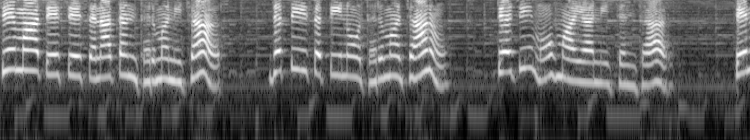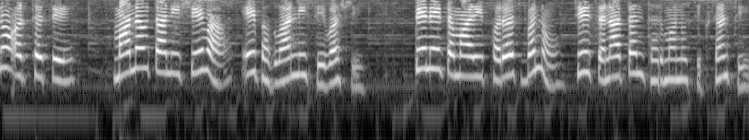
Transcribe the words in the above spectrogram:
જેમાં તે છે સનાતન ધર્મ નિજાર જતી સતીનો ધર્મ જાણો, ત્યજી મોહમાયાની જંજાર તેનો અર્થ છે માનવતાની સેવા એ ભગવાનની સેવા છે. તેને તમારી ફરજ બનો જે સનાતન ધર્મનું શિક્ષણ છે.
